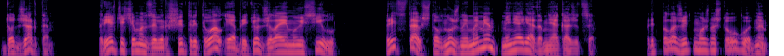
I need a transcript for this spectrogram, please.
до Джарта, прежде чем он завершит ритуал и обретет желаемую силу. Представь, что в нужный момент меня рядом не окажется. Предположить можно что угодно.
